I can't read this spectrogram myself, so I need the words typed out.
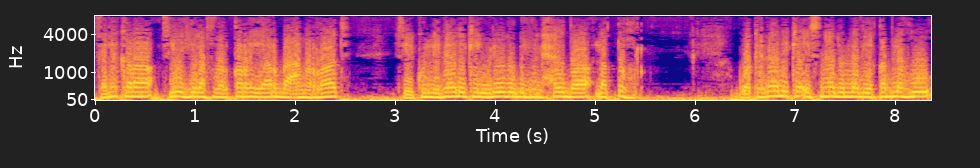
فذكر فيه لفظ القرء أربع مرات في كل ذلك يريد به الحيض للطهر وكذلك إسناد الذي قبله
